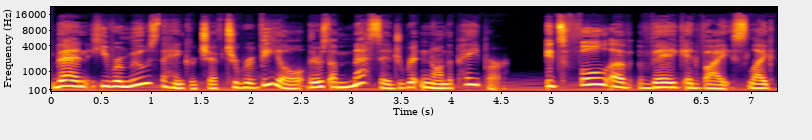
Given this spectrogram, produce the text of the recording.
Then he removes the handkerchief to reveal there's a message written on the paper. It's full of vague advice like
